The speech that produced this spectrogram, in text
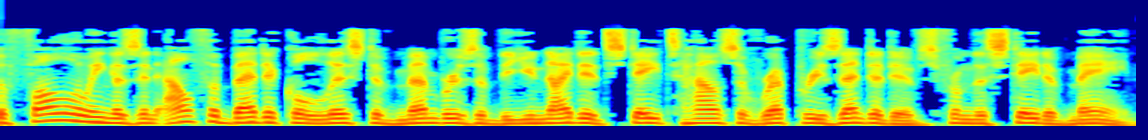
The following is an alphabetical list of members of the United States House of Representatives from the state of Maine.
